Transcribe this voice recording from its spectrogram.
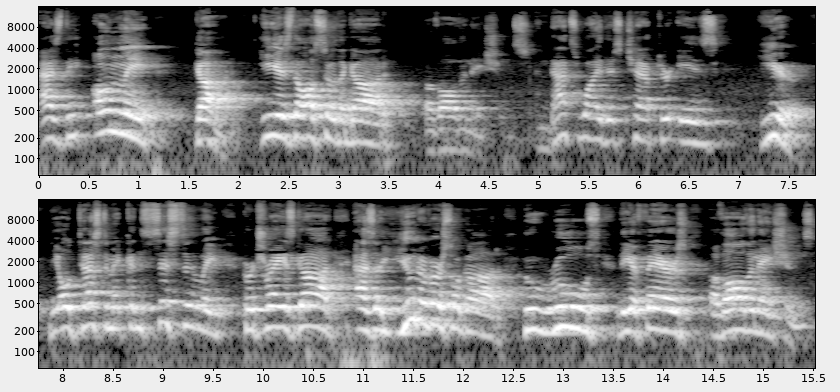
As the only God, He is also the God of all the nations. And that's why this chapter is here. The Old Testament consistently portrays God as a universal God who rules the affairs of all the nations,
